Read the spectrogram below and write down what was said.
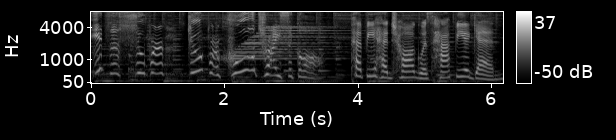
It's a super super cool tricycle! Peppy Hedgehog was happy again.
